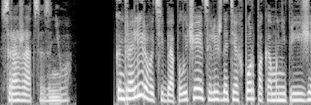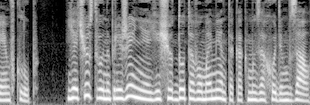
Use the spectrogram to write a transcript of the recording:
сражаться за него. Контролировать себя получается лишь до тех пор, пока мы не приезжаем в клуб. Я чувствую напряжение еще до того момента, как мы заходим в зал.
